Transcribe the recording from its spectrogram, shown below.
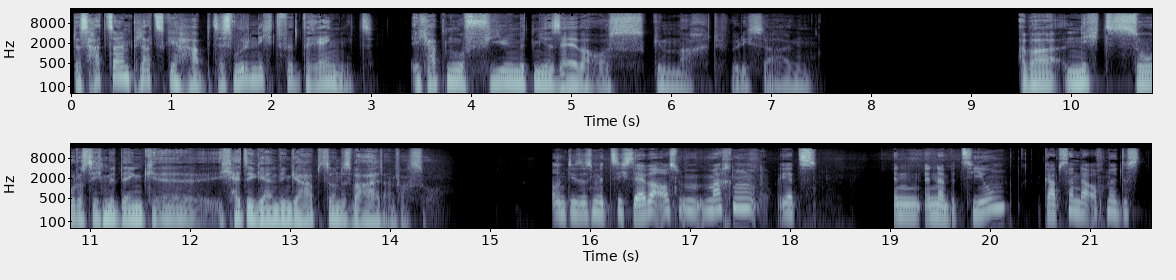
das hat seinen Platz gehabt. Es wurde nicht verdrängt. Ich habe nur viel mit mir selber ausgemacht, würde ich sagen. Aber nicht so, dass ich mir denke, äh, ich hätte gern wen gehabt, sondern es war halt einfach so. Und dieses mit sich selber ausmachen, jetzt in, in einer Beziehung, gab es dann da auch eine Distanz?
